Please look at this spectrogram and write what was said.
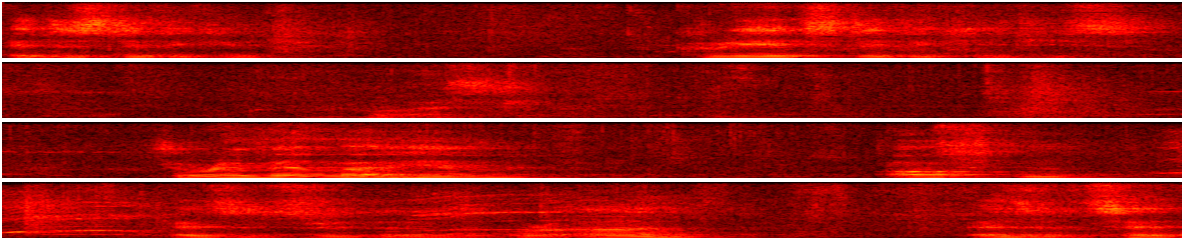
it is difficult. Creates difficulties for us. To remember him often, as it's written in the Quran, as it said,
